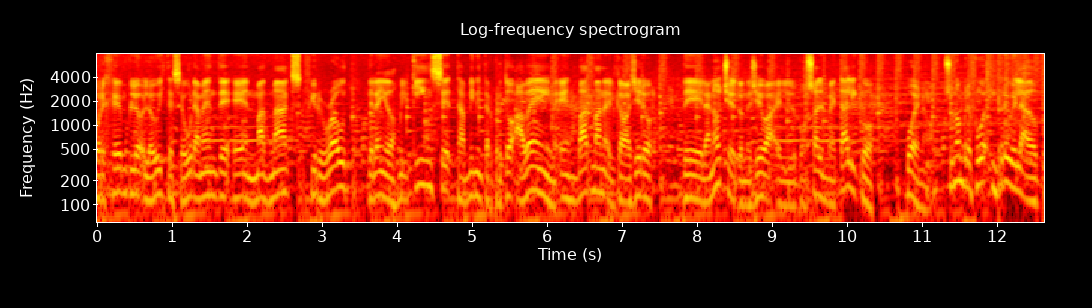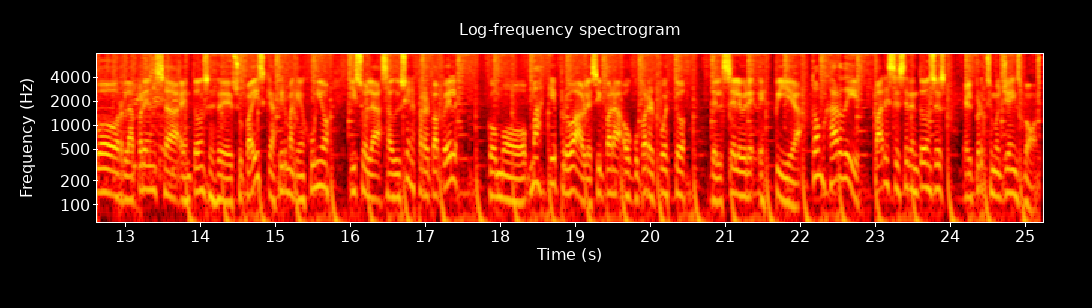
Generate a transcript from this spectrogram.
Por ejemplo, lo viste seguramente en Mad Max Fury Road del año 2015. También interpretó a Bane en Batman, el Caballero de la Noche, donde lleva el bozal metálico. Bueno, su nombre fue revelado por la prensa entonces de su país, que afirma que en junio hizo las audiciones para el papel como más que probables y para ocupar el puesto del célebre espía. Tom Hardy parece ser entonces el próximo James Bond.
